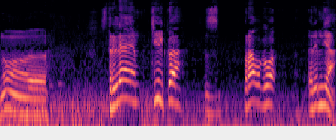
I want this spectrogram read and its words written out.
Но э, стреляем только с правого ремня.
